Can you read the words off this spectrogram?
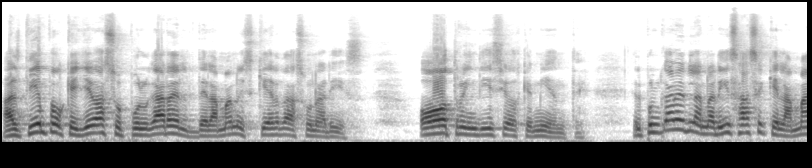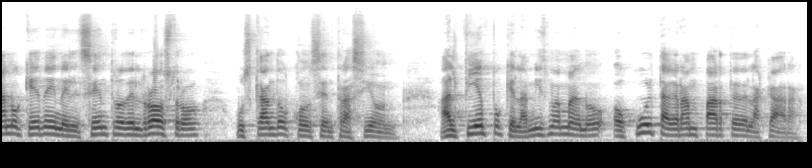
al tiempo que lleva su pulgar de la mano izquierda a su nariz. Otro indicio que miente. El pulgar en la nariz hace que la mano quede en el centro del rostro buscando concentración, al tiempo que la misma mano oculta gran parte de la cara.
